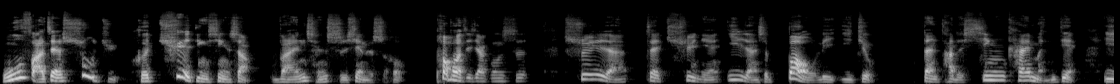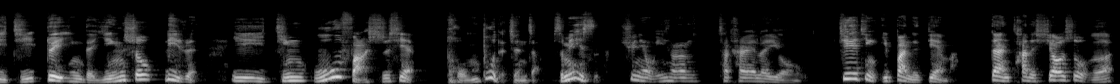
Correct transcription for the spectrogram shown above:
无法在数据和确定性上完成实现的时候，泡泡这家公司虽然在去年依然是暴利依旧，但它的新开门店以及对应的营收利润。已经无法实现同步的增长，什么意思？去年我印象中他开了有接近一半的店嘛，但它的销售额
